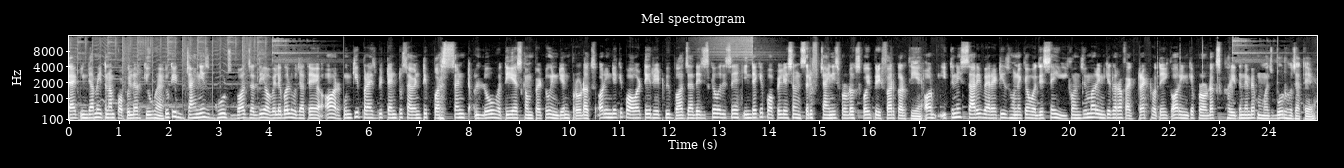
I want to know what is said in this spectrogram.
tag India में इतना पॉपुलर क्यों है? क्योंकि चाइनीज़ गुड्स बहुत जल्दी अवेलेबल हो जाते हैं और उनकी प्राइस भी ten to seventy percent low होती है as compare to Indian products और इंडिया की पॉवर्टी रेट भी बहुत ज़्यादा है, जिसके वजह से इंडिया की पॉपुलेशन सिर्फ़ चाइनीज़ प्रोडक्ट्स को ही प्रीफर करती है। और इतनी सारी वेराइटीज होने की वजह से ही कंज्यूमर इनकी तरफ़ अट्रैक्ट होते हैं और इनके प्रोडक्ट्स खरीदने में मजबूर हो जाते हैं।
